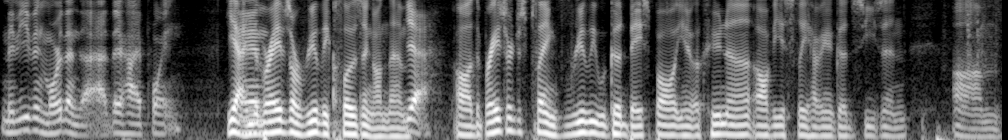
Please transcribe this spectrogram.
maybe even more than that at their high point. Yeah, and, the Braves are really closing on them. Yeah. Uh, the Braves are just playing really good baseball. You know, Acuna obviously having a good season. Um,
